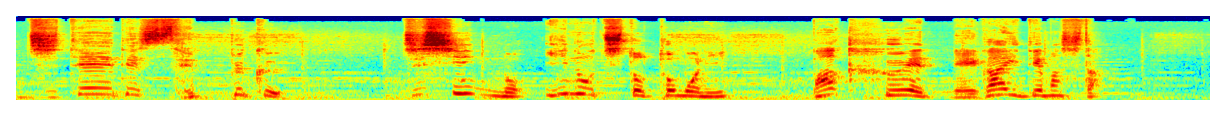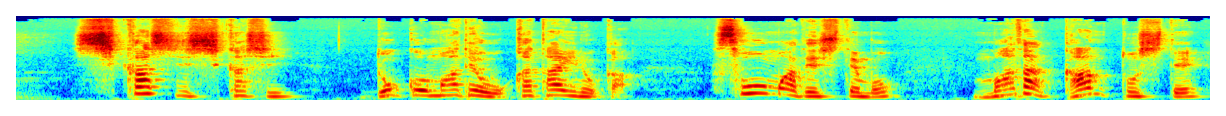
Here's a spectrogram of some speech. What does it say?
自邸で切腹自身の命とともに幕府へ願い出ました。しかししかしどこまでお堅いのかそうまでしてもまだ癌として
